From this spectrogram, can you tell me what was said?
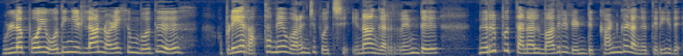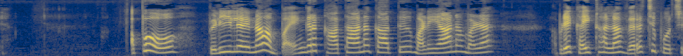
உள்ளே போய் ஒதுங்கிடலான்னு நுழைக்கும்போது அப்படியே ரத்தமே உறைஞ்சி போச்சு. ஏன்னா அங்கே ரெண்டு நெருப்பு தணல் மாதிரி ரெண்டு கண்கள் அங்கே தெரியுது. அப்போது வெளியிலனா பயங்கர காத்தான காற்று மழையான மழை அப்படியே கை கால்லாம் விரைச்சி போச்சு.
